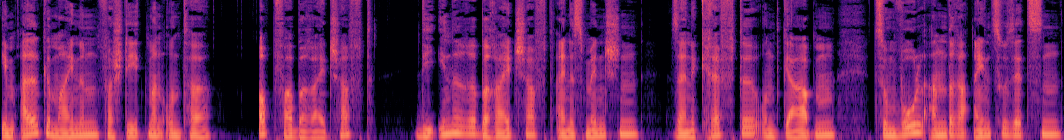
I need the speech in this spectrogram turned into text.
Im Allgemeinen versteht man unter Opferbereitschaft die innere Bereitschaft eines Menschen, seine Kräfte und Gaben zum Wohl anderer einzusetzen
